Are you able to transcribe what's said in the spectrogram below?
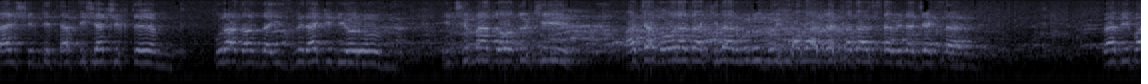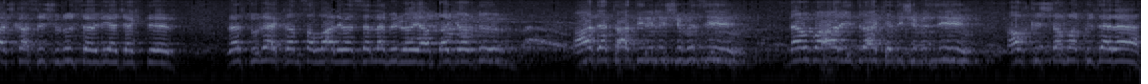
ben şimdi teftişe çıktım, buradan da İzmir'e gidiyorum. İçime doğdu ki, acaba oradakiler bunu duysalar ne kadar sevinecekler. Ve bir başkası şunu söyleyecektir. Resul-i Ekrem sallallahu aleyhi ve sellem'i rüyamda gördüm. Adeta dirilişimizi, nevbahar idrak edişimizi alkışlamak üzere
